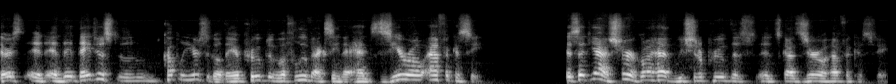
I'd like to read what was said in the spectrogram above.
There's and they just a couple of years ago they approved of a flu vaccine that had zero efficacy. They said, "Yeah, sure, go ahead. We should approve this. It's got zero efficacy."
